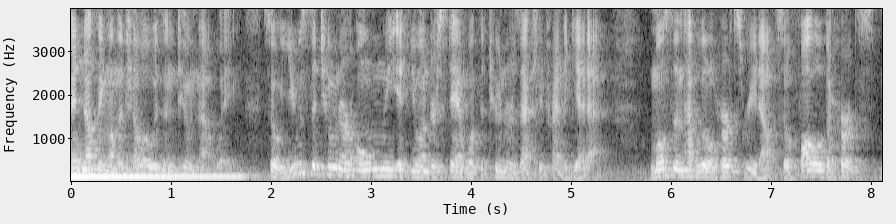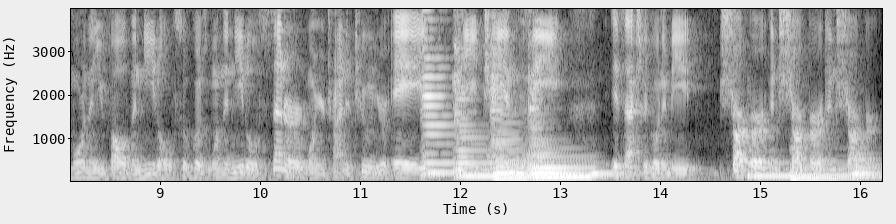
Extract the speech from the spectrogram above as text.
And nothing on the cello is in tune that way. So use the tuner only if you understand what the tuner is actually trying to get at. Most of them have little hertz readout, so follow the hertz more than you follow the needle. So because when the needle is centered, when you're trying to tune your A, D, G, and C, it's actually going to be sharper and sharper and sharper.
